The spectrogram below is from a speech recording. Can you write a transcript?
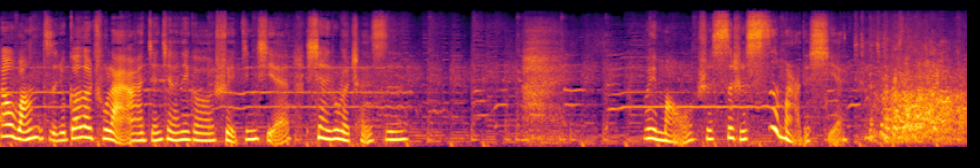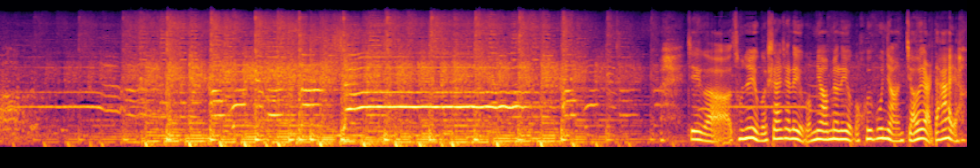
然后王子就跟了出来啊，捡起了那个水晶鞋，陷入了沉思。唉，为毛是四十四码的鞋？这个从前有个山，山里有个庙，庙里有个灰姑娘，脚有点大呀。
